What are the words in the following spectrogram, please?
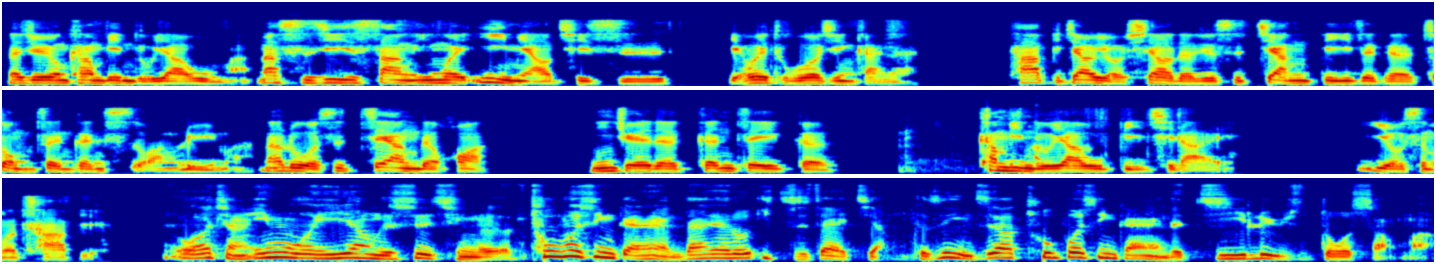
那就用抗病毒药物嘛。那实际上因为疫苗其实也会突破性感染，它比较有效的就是降低这个重症跟死亡率嘛。那如果是这样的话，您觉得跟这个抗病毒药物比起来有什么差别？我要讲一模一样的事情了。突破性感染大家都一直在讲，可是你知道突破性感染的几率是多少吗？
